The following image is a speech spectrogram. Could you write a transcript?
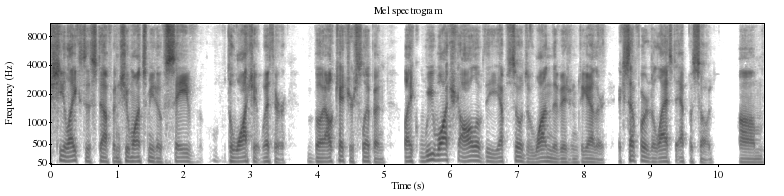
she likes this stuff and she wants me to save to watch it with her, but I'll catch her slipping. Like we watched all of the episodes of WandaVision together, except for the last episode. Um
